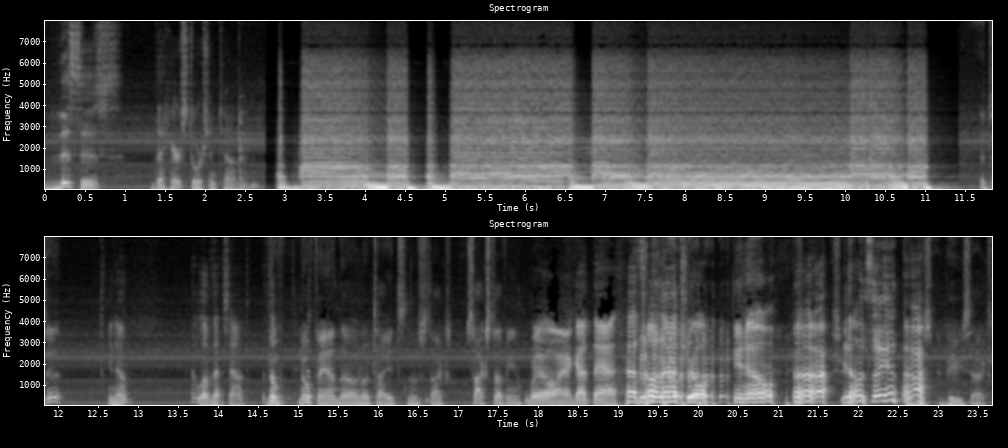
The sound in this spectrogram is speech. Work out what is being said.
this is the hair distortion tone. That's it. You know, I love that sound. It's No, a- no fan though. No tights. No sock sock stuffing. well, I got that. That's all natural. you know, you know what I'm saying? Baby, baby socks.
